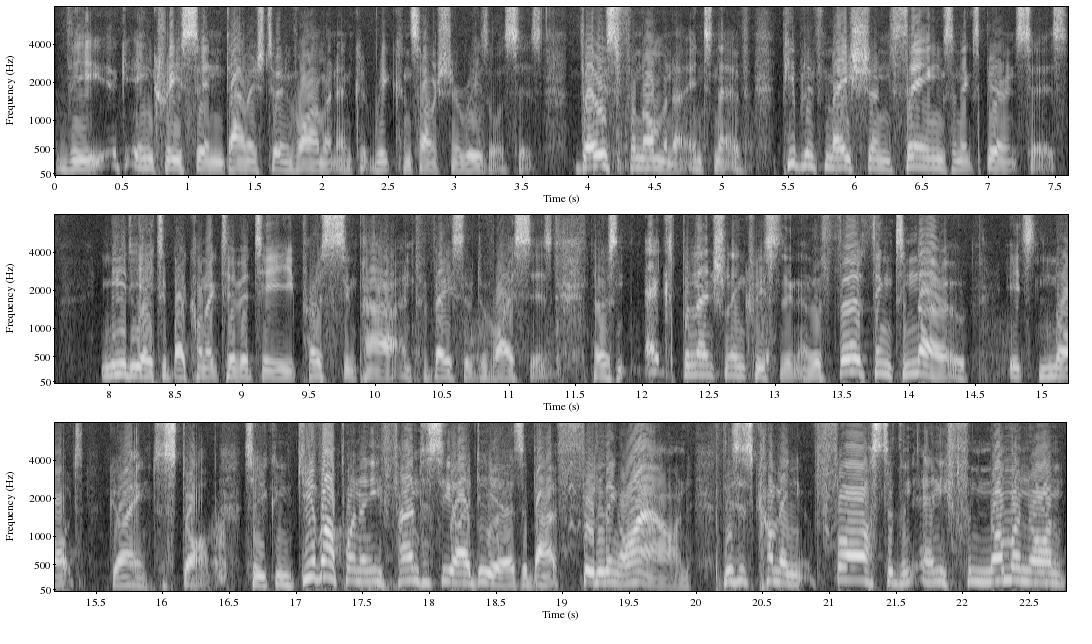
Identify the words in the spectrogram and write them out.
the increase in damage to environment and consumption of resources. Those phenomena, internet of people, information, things, and experiences, mediated by connectivity, processing power, and pervasive devices. There is an exponential increase in it. And the third thing to know, it's not going to stop. So you can give up on any fantasy ideas about fiddling around. This is coming faster than any phenomenon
